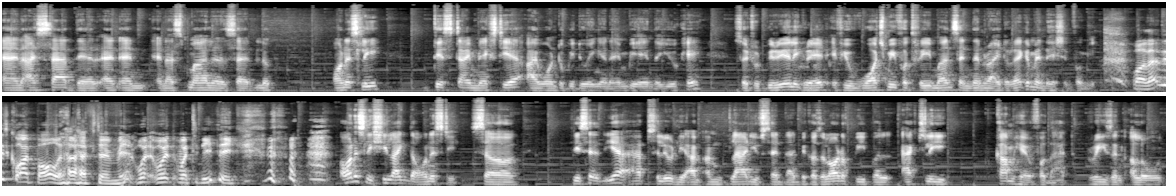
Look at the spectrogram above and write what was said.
And I sat there and and and I smiled and I said, look, honestly, this time next year I want to be doing an MBA in the UK. So it would be really great if you watch me for three months and then write a recommendation for me. Well, that is quite bold, I have to admit. What, what, what did you think? Honestly, she liked the honesty. So she said, Yeah, absolutely. I'm, I'm glad you said that because a lot of people actually come here for that reason alone,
